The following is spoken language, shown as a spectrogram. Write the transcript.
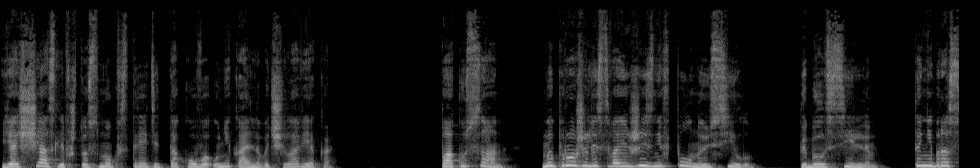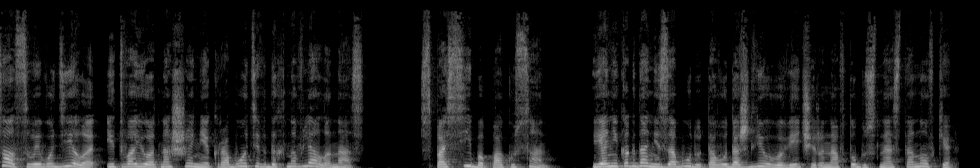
Я счастлив, что смог встретить такого уникального человека. Пакусан, мы прожили свои жизни в полную силу. Ты был сильным, ты не бросал своего дела, и твое отношение к работе вдохновляло нас. Спасибо, Пакусан. Я никогда не забуду того дождливого вечера на автобусной остановке,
